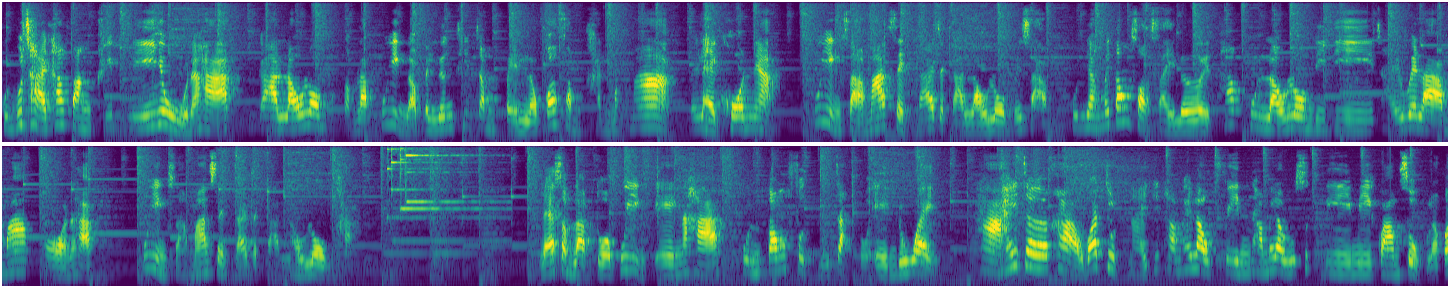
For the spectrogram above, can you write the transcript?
คุณผู้ชายถ้าฟังคลิปนี้อยู่นะคะ การเล้าลมสำหรับผู้หญิงแล้วเป็นเรื่องที่จำเป็นแล้วก็สำคัญมากๆ หลายๆคนเนี่ยผู้หญิงสามารถเสร็จได้จากการเล้าลมด้วยซ้ำคุณยังไม่ต้องสอดใส่เลย ถ้าคุณเล้าลมดีๆ ใช้เวลามากพอนะคะ ผู้หญิงสามารถเสร็จได้จากการเล้าลมค่ะ และสำหรับตัวผู้หญิงเองนะคะ คุณต้องฝึกรู้จักตัวเองด้วย หาให้เจอค่ะว่าจุดไหนที่ทำให้เราฟินทำให้เรารู้สึกดี มีความสุขแล้วก็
